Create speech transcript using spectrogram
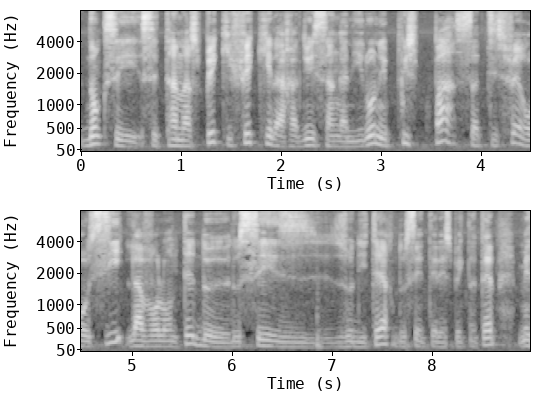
Donc c'est un aspect qui fait que la radio Isanganiro ne puisse pas satisfaire aussi la volonté de, de ses auditeurs, de ses téléspectateurs. Mais,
